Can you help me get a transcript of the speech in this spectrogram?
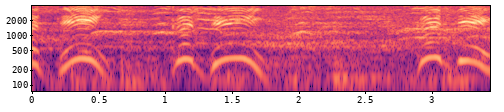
Good D. Good D. Good D.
